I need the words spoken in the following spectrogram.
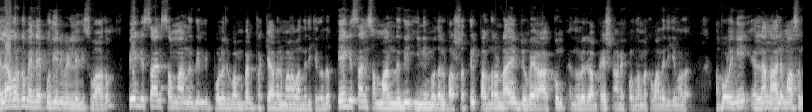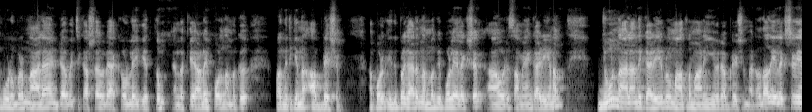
എല്ലാവർക്കും എന്റെ പുതിയൊരു വീട്ടിലേക്ക് സ്വാഗതം. പി എം കിസാൻ സമ്മാൻ നിധിയിൽ ഇപ്പോൾ ഒരു വമ്പൻ പ്രഖ്യാപനമാണ് വന്നിരിക്കുന്നത്. പി എം കിസാൻ സമ്മാൻ നിധി ഇനി മുതൽ വർഷത്തിൽ പന്ത്രണ്ടായിരം രൂപയാക്കും എന്നുള്ളൊരു അപ്ഡേഷനാണ് ഇപ്പോൾ നമുക്ക് വന്നിരിക്കുന്നത്. അപ്പോൾ ഇനി എല്ലാ നാല് മാസം കൂടുമ്പോഴും നാലായിരം രൂപ വെച്ച് കർഷകരുടെ അക്കൗണ്ടിലേക്ക് എത്തും എന്നൊക്കെയാണ് ഇപ്പോൾ നമുക്ക് വന്നിരിക്കുന്ന അപ്ഡേഷൻ അപ്പോൾ ഇത് പ്രകാരം നമുക്ക് ഇപ്പോൾ ഇലക്ഷൻ ആ ഒരു സമയം കഴിയണം. ജൂൺ നാലാം തീയതി കഴിയുമ്പോൾ മാത്രമാണ് ഈ ഒരു അപ്ഡേഷൻ വരുന്നത്. അത് ഇലക്ഷനെ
